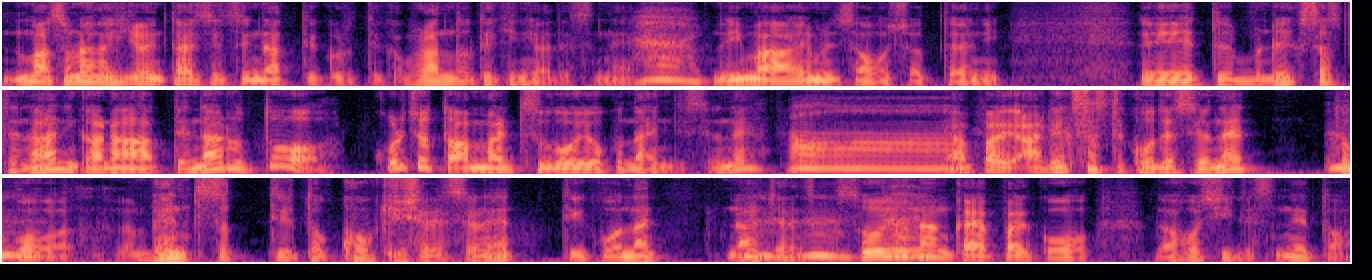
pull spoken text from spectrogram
まあその辺が非常に大切になってくるっていうかブランド的にはですね、はい。で今エミリーさんおっしゃったようにえー、っとレクサスって何かなってなるとこれちょっとあんまり都合良くないんですよね。やっぱりあレクサスってこうですよね。とこう、ベンツっていうと高級車ですよねってこうななるじゃないですか、そういうなんかやっぱりこうが欲しいですねと。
